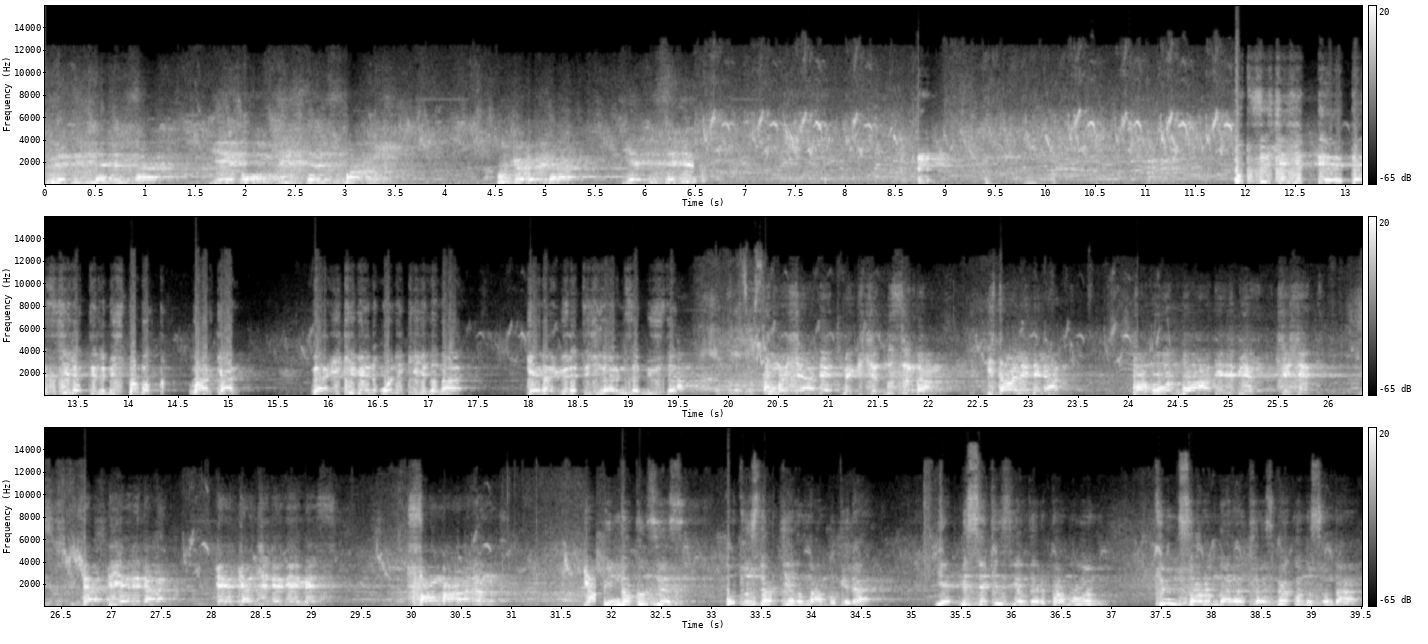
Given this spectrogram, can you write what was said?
üreticilerimize yeni tohum çeşitleri sunmaktır. Bu görevi de 78 33 çeşit e, tescil ettirilmiş pamuk varken ve 2012 yılına gene üreticilerimize müjde kumaşı elde etmek için Mısır'dan ithal edilen pamuğun muadili bir çeşit ve diğeri de erkenci dediğimiz sonbaharın 1934 yılından bugüne 78 yıldır pamuğun tüm sorunlarını çözme konusunda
